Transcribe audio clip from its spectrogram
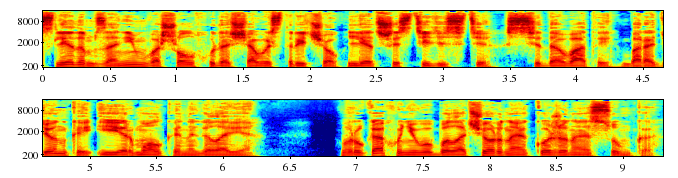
Следом за ним вошел худощавый старичок, лет 60, с седоватой бороденкой и ермолкой на голове. В руках у него была черная кожаная сумка.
